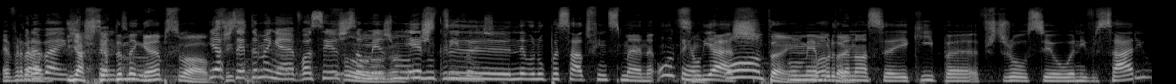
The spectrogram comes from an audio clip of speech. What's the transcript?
É verdade. Parabéns. E às 7 da manhã, pessoal. E às Sim, 7 sim. da manhã, vocês Fogo. são mesmo Este, incríveis. no, no passado fim de semana, ontem, Sim. aliás, Ontem, um membro ontem. da nossa equipa festejou o seu aniversário.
